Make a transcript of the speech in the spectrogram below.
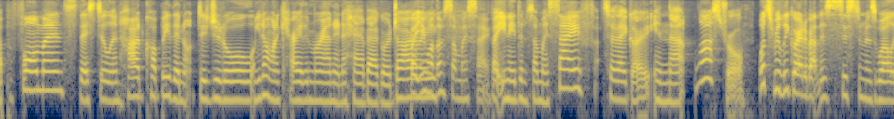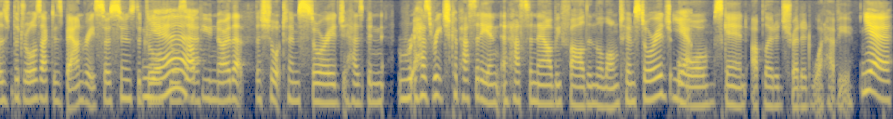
a performance. They're still in hard copy, they're not digital. You don't want to carry them around in a handbag or a diary. But you want them somewhere safe. But you need them somewhere safe. So they go in that last drawer. What's really great about this system as well is the drawers act as boundaries. So as soon as the drawer fills up, you know that the short-term storage has been has reached capacity and it has to now be filed in the long-term storage Yeah. or scanned, uploaded, shredded, what have you. Yeah.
